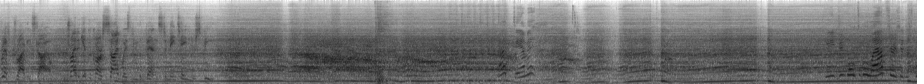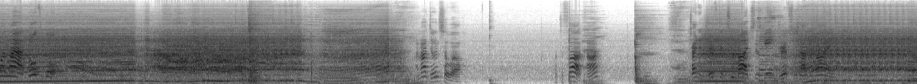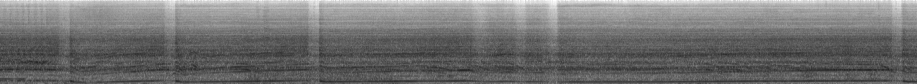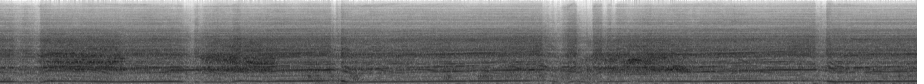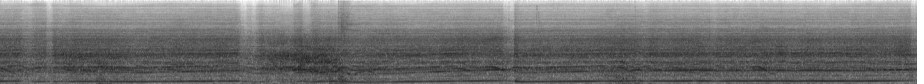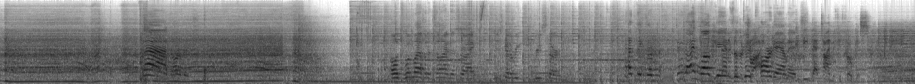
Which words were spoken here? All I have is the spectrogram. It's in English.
Drift driving style. Try to get the car sideways through the bends to maintain your speed. God damn it. Can you do multiple laps or is it just one lap? Multiple. I'm not doing so well. The fuck, huh? I'm trying to drift it too much. This game drifts without trying. Garbage. Oh, it's one lap at a time. That's right. You just gotta re restart. That thing's a... Dude, I love games with good try. car You know You can beat that time if you focus.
